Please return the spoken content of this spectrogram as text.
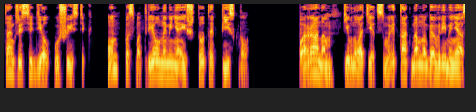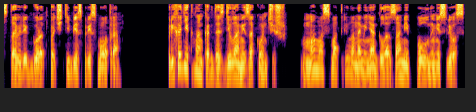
так же сидел пушистик. Он посмотрел на меня и что-то пискнул. «Пора нам», – кивнул отец, – «мы и так на много времени оставили город почти без присмотра». «Приходи к нам, когда с делами закончишь». Мама смотрела на меня глазами полными слез.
